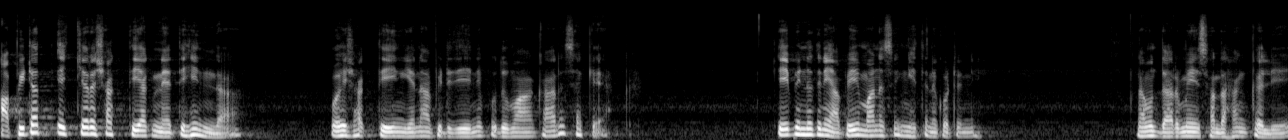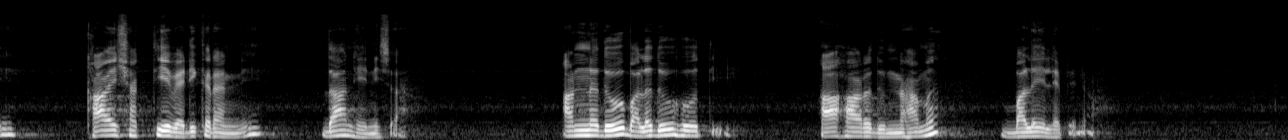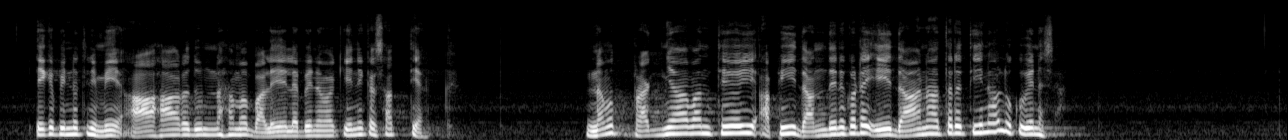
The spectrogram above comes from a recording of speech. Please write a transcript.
අපිටත් එච්චර ශක්තියක් නැතිහින්දා ඔය ශක්තියෙන් ගැන අපිට තියෙන පුදුමාකාර සැකයක්. ඒ පින්නතන අපේ මනසින් හිතන කොටන. නමුත් ධර්මය සඳහන් කළේ කාය ශක්තිය වැඩි කරන්නේ දානය නිසා. අන්න දෝ බලදෝ හෝති. ආහාර දුන්නහම බලය ලැබෙනවා. ඒක පින්නතින මේ ආහාර දුන්නහම බලය ලැබෙනවා කියන එක සත්‍යයක්. නමුත් ප්‍රඥාවන්තයොයි අපි දන් දෙනකොට ඒ දාන අතර තියෙනව ලොකු වෙනසක්.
